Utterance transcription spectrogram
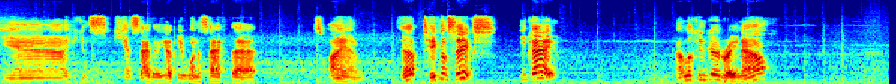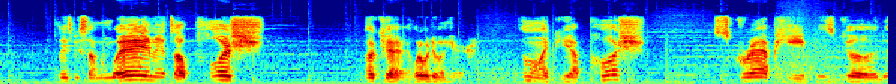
Yeah, he can. He can't sack that. You gotta pay one to sack that. So I am. Yep, taking six. Okay. Not looking good right now. Please be someone. Wait, it's a push. Okay, what are we doing here? Feeling like, yeah, push. Scrap heap is good.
